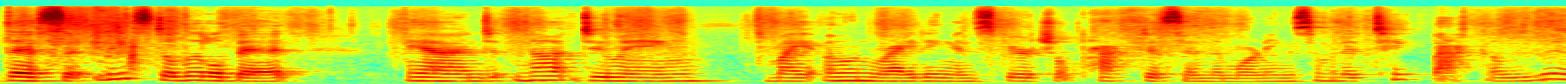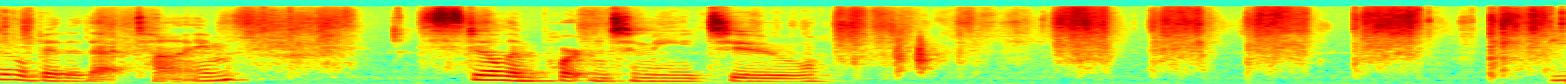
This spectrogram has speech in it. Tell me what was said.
this at least a little bit and not doing my own writing and spiritual practice in the morning. So I'm going to take back a little bit of that time. Still important to me to be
